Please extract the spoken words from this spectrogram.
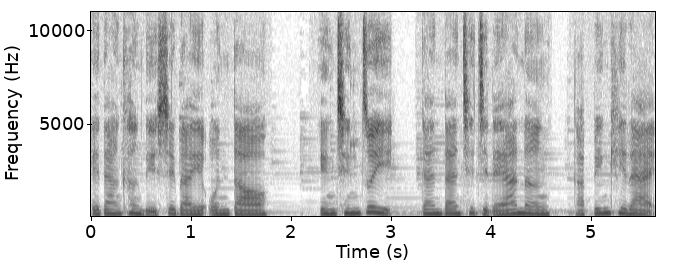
会当放伫室内的温度，用清水简单切一粒仔卵，甲冰起来，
